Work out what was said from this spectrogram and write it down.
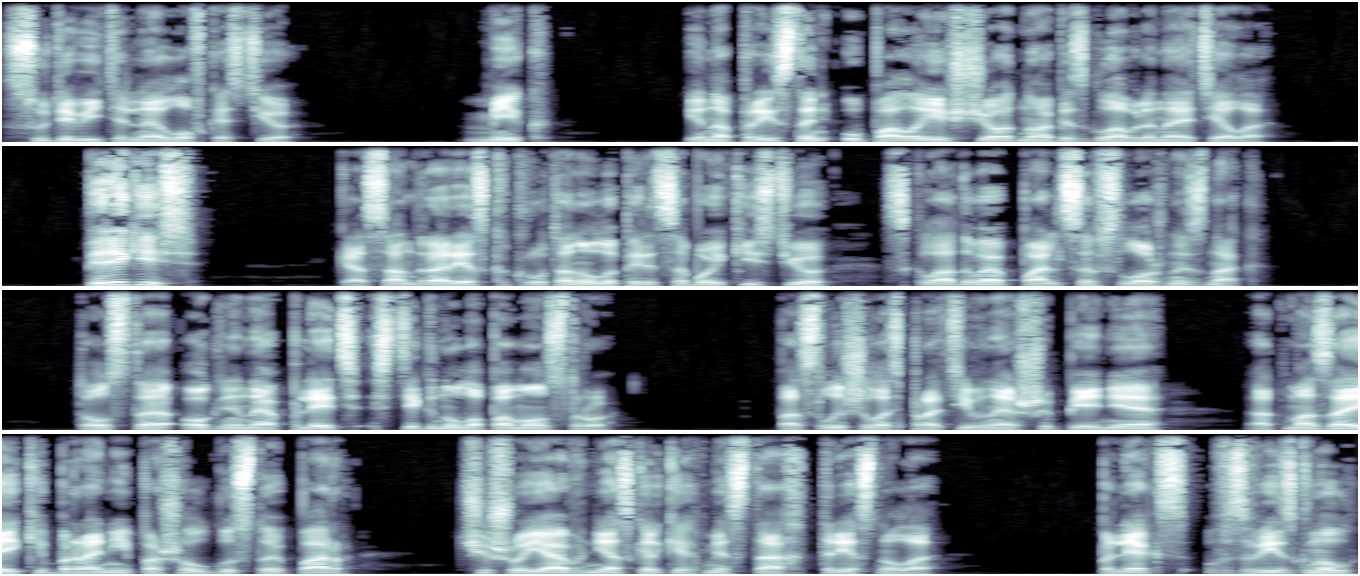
с удивительной ловкостью. Миг, и на пристань упало еще одно обезглавленное тело. «Берегись!» Кассандра резко крутанула перед собой кистью, складывая пальцы в сложный знак. Толстая огненная плеть стегнула по монстру. Послышалось противное шипение, от мозаики брони пошел густой пар, чешуя в нескольких местах треснула. Плекс взвизгнул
